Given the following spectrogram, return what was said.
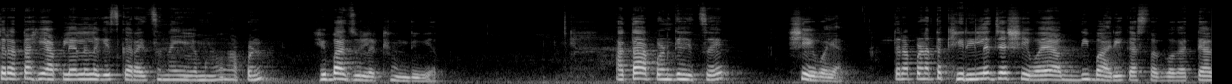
तर आता हे आपल्याला लगेच करायचं नाही आहे म्हणून आपण हे बाजूला ठेवून देऊयात. आता आपण घ्यायचं आहे शेवया. तर आपण आता खिरीला ज्या शेवया अगदी बारीक असतात बघा त्या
